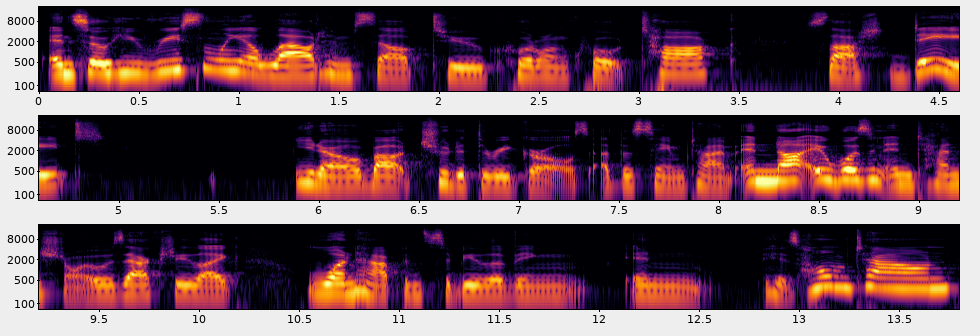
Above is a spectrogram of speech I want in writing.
And so he recently allowed himself to quote unquote talk slash date, you know, about two to three girls at the same time. And not, it wasn't intentional. It was actually like one happens to be living in his hometown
